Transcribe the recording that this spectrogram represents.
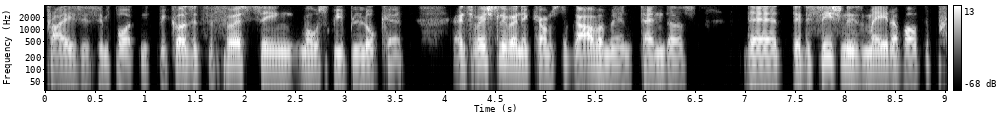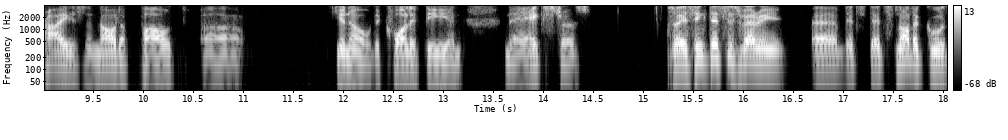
price is important because it's the first thing most people look at, and especially when it comes to government tenders, that the decision is made about the price and not about, uh, you know, the quality and the extras. So I think this is very uh, that's that's not a good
